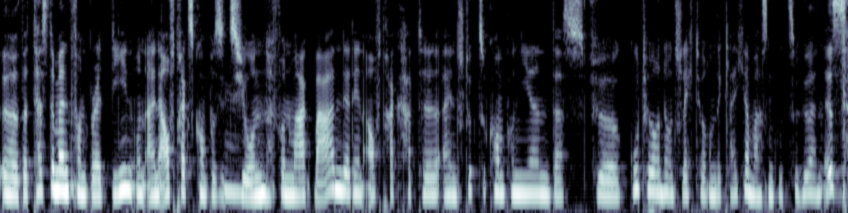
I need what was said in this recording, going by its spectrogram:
äh, The Testament von Brad Dean und eine Auftragskomposition mhm. von Mark Baden, der den Auftrag hatte, ein Stück zu komponieren, das für Guthörende und Schlechthörende gleichermaßen gut zu hören ist.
